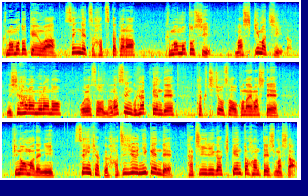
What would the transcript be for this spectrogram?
熊本県は先月20日から熊本市益城町西原村のおよそ7500件で宅地調査を行いまして昨日までに1182件で立ち入りが危険と判定しました。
